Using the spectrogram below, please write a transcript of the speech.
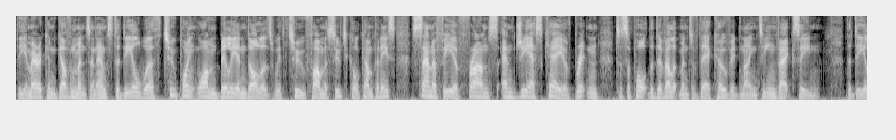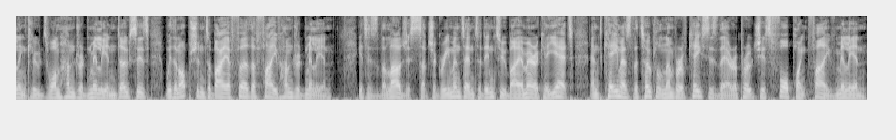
The American government announced a deal worth $2.1 billion with two pharmaceutical companies, Sanofi of France and GSK of Britain, to support the development of their COVID 19 vaccine. The deal includes 100 million doses, with an option to buy a further 500 million. It is the largest such agreement entered into by America yet, and came as the total number of cases there approaches 4.5 million.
